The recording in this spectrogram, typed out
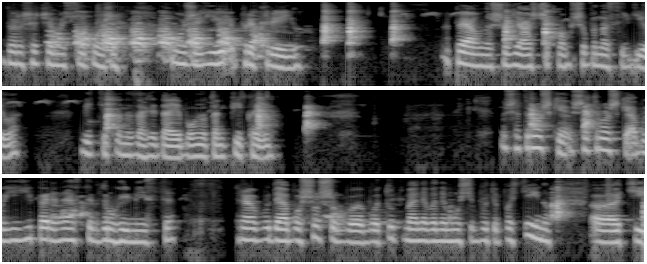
Зараз ще чимось її, може, може її прикрию. Певно, що ящиком, щоб вона сиділа. Від як вона заглядає, бо воно там пікає. Ну, ще трошки, ще трошки, або її перенести в друге місце. Треба буде або що, щоб, бо тут в мене вони мусять бути постійно, е, ті,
